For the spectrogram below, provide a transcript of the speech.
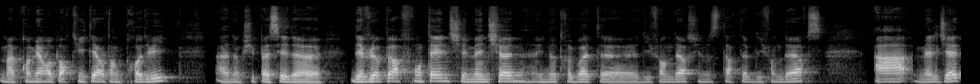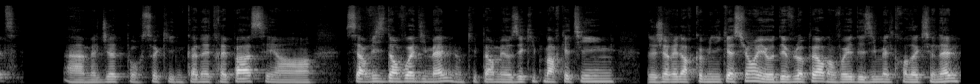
ma première opportunité en tant que produit. Ah, donc, je suis passé de développeur front-end chez Mention, une autre boîte euh, Defenders, une autre startup Defenders, à Mailjet. À Mailjet, pour ceux qui ne connaîtraient pas, c'est un service d'envoi d'emails donc qui permet aux équipes marketing de gérer leur communication et aux développeurs d'envoyer des emails transactionnels.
